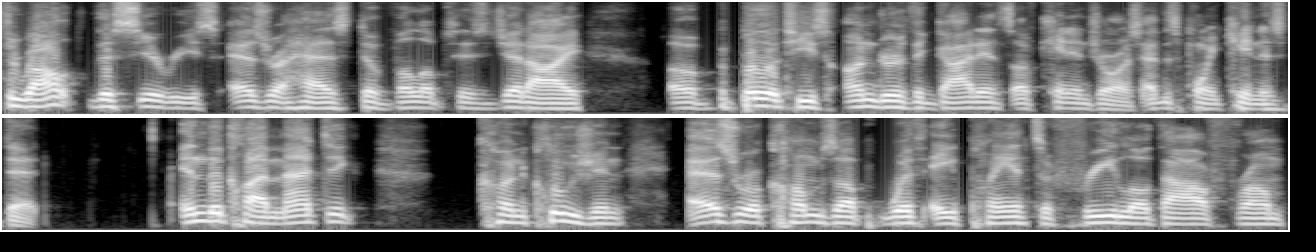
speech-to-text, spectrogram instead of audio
Throughout the series, Ezra has developed his Jedi abilities under the guidance of Kanan Jarrus. At this point, Kanan is dead. In the climactic conclusion, Ezra comes up with a plan to free Lothal from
